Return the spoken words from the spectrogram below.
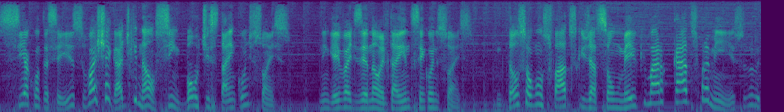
se acontecer isso, vai chegar de que não, sim, Bolt está em condições. Ninguém vai dizer, não, ele está indo sem condições. Então são alguns fatos que já são meio que marcados para mim. Isso,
